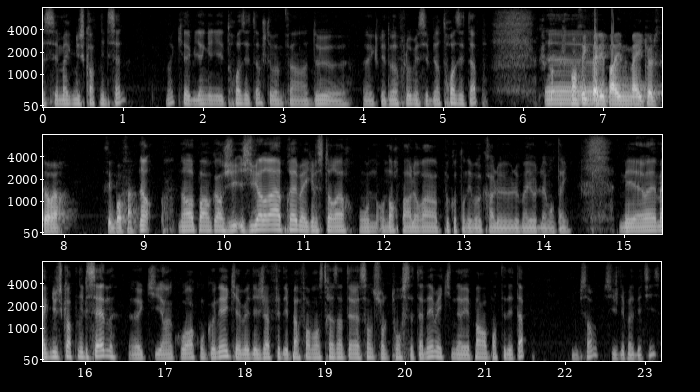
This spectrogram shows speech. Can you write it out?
c'est Magnus Kort Nielsen, qui a bien gagné trois étapes. Je te vais me faire un 2 avec les doigts flots, mais c'est bien trois étapes. Je, pensais que tu allais parler de Michael Storer. C'est pour ça. Non, non, pas encore. J'y viendrai après, Michael Storer. On, en reparlera un peu quand on évoquera le, maillot de la montagne. Mais euh, Magnus Kort Nielsen, euh, qui est un coureur qu'on connaît, qui avait déjà fait des performances très intéressantes sur le Tour cette année, mais qui n'avait pas remporté d'étape, il me semble, si je dis pas de bêtises.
